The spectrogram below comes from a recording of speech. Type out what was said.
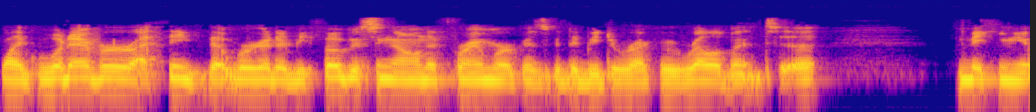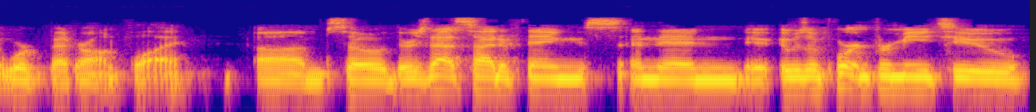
like whatever I think that we're going to be focusing on the framework is going to be directly relevant to making it work better on Fly. Um, so there's that side of things, and then it, it, was important for me to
